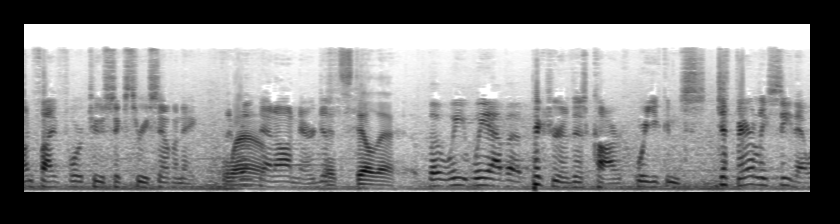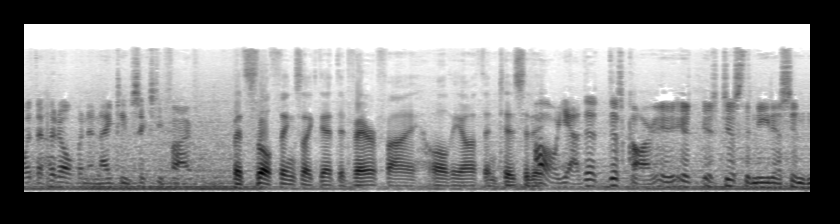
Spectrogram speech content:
One five four two six three seven eight. They Wow. wrote that on there. Just It's still there. But we, we have a picture of this car where you can just barely see that with the hood open in 1965. But still things like that that verify all the authenticity. Oh yeah, th- this car it, it, it's just the neatest. And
